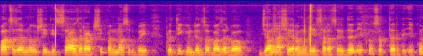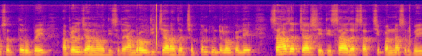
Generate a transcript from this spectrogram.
पाच हजार नऊशे ते सहा हजार आठशे पन्नास रुपये प्रति क्विंटलचा बाजारभाव जालना शहरामध्ये सरासरी दर एकोणसत्तर ते एकोणसत्तर रुपये आपल्याला जालनामध्ये दिसत आहे. अमरावती चार हजार छप्पन क्विंटल अवकालले सहा हजार चारशे ते सहा हजार सातशे पन्नास रुपये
